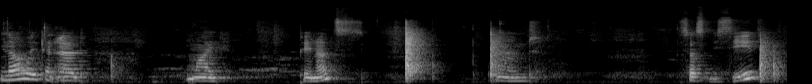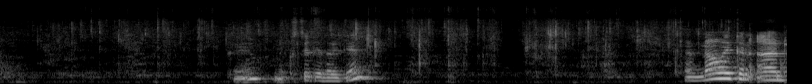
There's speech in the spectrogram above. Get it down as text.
now I can add my peanuts and sesame seed. Okay mix together again. And now I can add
